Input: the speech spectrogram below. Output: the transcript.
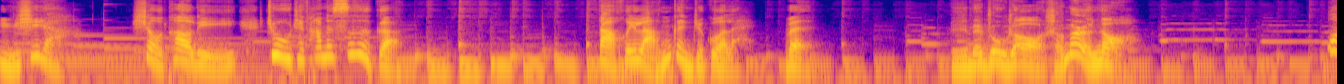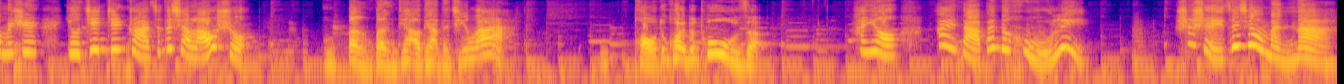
于是啊。手套里住着他们四个。大灰狼跟着过来，问：“里面住着什么人呢？”“我们是有尖尖爪子的小老鼠，蹦蹦跳跳的青蛙，跑得快的兔子，还有爱打扮的狐狸。是谁在叫门呢？”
